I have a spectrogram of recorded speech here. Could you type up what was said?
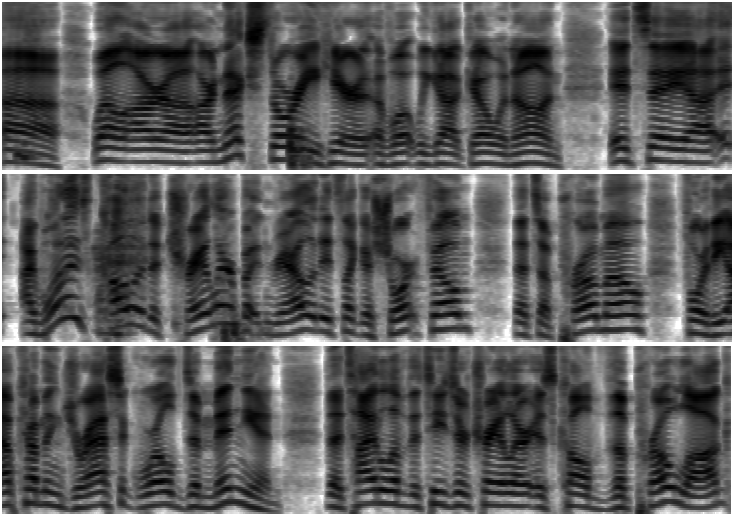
uh, well, our uh, our next story here of what we got going on, it's a uh, it, I want to call it a trailer, but in reality, it's like a short film that's a promo for the upcoming Jurassic World Dominion. The title of the teaser trailer is called The Prologue,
